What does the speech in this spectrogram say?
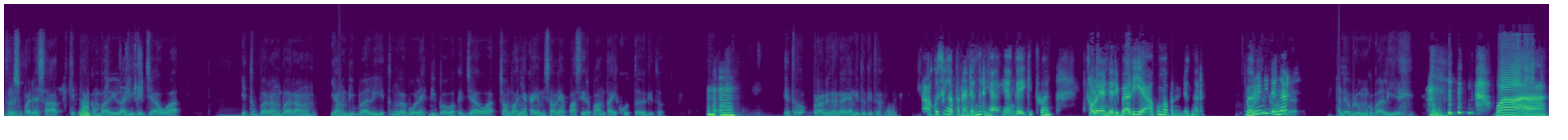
terus pada saat kita kembali lagi ke Jawa itu barang-barang yang di Bali itu nggak boleh dibawa ke Jawa. Contohnya kayak misalnya pasir pantai Kute gitu. Mm -mm. Itu pernah denger nggak yang gitu-gitu? Aku sih nggak pernah denger ya yang kayak gituan. Kalau yang dari Bali ya aku nggak pernah denger. Baru ya, ini dengar. Anda, anda belum ke Bali ya? Wah,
